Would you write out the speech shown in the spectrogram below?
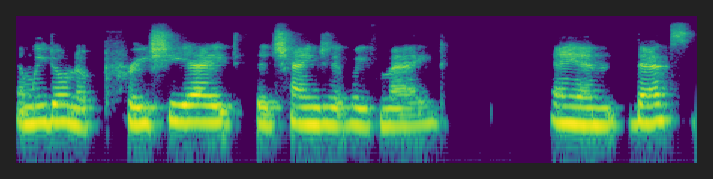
and we don't appreciate the change that we've made. And that's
